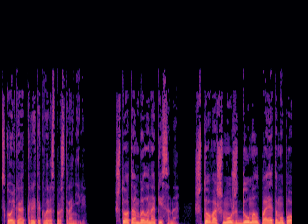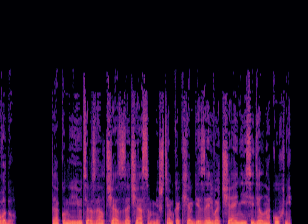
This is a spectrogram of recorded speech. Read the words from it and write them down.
Сколько открыток вы распространили? Что там было написано? Что ваш муж думал по этому поводу? Так он ее терзал час за часом, меж тем, как Хергизель в отчаянии сидел на кухне,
